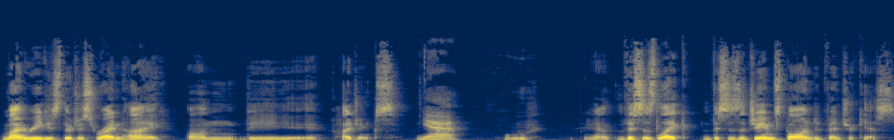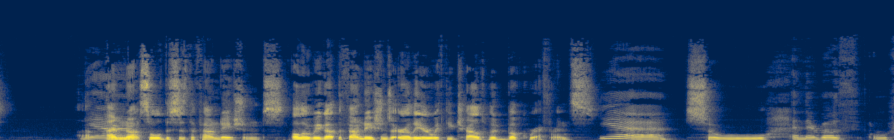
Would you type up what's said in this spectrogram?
my read is they're just riding high on the hijinks. Yeah. Ooh. Yeah, this is like this is a James Bond adventure kiss. Yeah. I'm not sold. This is the Foundations, although we got the Foundations earlier with the childhood book reference. Yeah. So And they're both. Oof.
